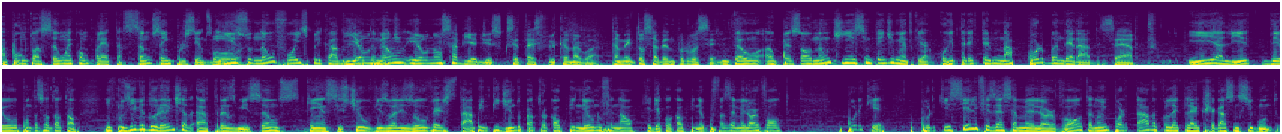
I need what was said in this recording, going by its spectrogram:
a pontuação é completa, são 100%. Boa. E isso não foi explicado E eu não, e eu não sabia disso que você está explicando agora. Também estou sabendo por você. Então o pessoal não tinha esse entendimento, que a corrida teria que terminar por bandeirada. Certo. E ali deu a pontuação total. Inclusive, durante a, a transmissão, quem assistiu visualizou o Verstappen pedindo para trocar o pneu no final. Queria colocar o pneu para fazer a melhor volta. Por quê? Porque se ele fizesse a melhor volta, não importava que o Leclerc chegasse em segundo.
